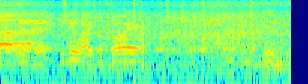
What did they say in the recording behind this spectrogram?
ว่าที่นี่ว่าก็คอยที่มันเดิน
